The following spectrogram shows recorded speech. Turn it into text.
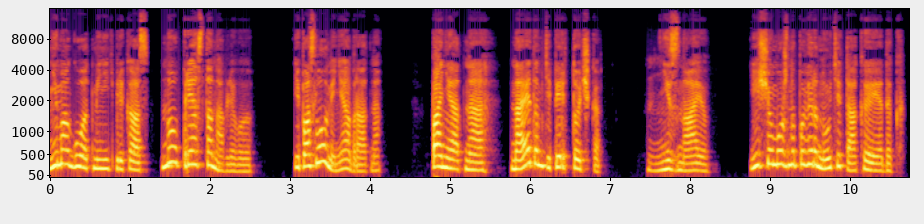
не могу отменить приказ, но приостанавливаю. И послал меня обратно. Понятно. На этом теперь точка. Не знаю. Еще можно повернуть и так, и эдак.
